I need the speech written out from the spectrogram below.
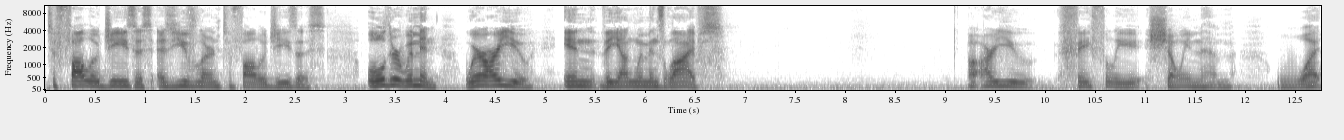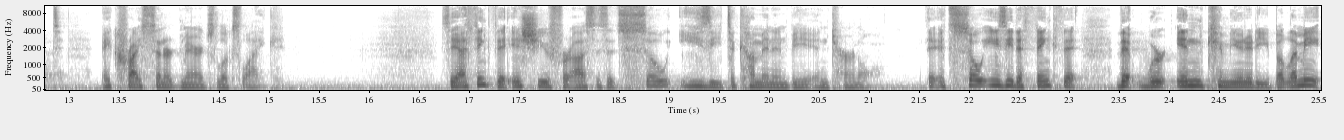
to follow Jesus as you've learned to follow Jesus? Older women, where are you in the young women's lives? Uh, are you faithfully showing them what a Christ centered marriage looks like? See, I think the issue for us is it's so easy to come in and be internal. It's so easy to think that, that we're in community. But let me,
